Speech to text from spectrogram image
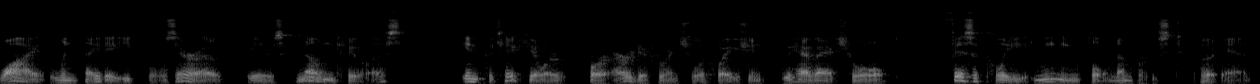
y, when theta equals zero, is known to us. In particular, for our differential equation, we have actual physically meaningful numbers to put in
